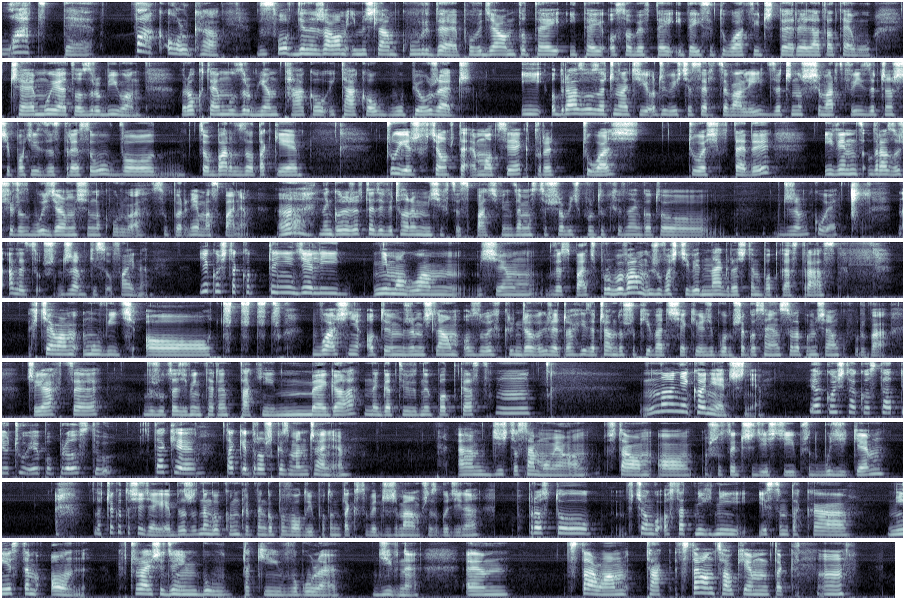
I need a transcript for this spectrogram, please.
What the fuck, Olka? Dosłownie leżałam i myślałam, kurde, powiedziałam to tej i tej osobie w tej i tej sytuacji 4 lata temu. Czemu ja to zrobiłam? Rok temu zrobiłam taką i taką głupią rzecz. I od razu zaczyna ci oczywiście serce walić, zaczynasz się martwić, zaczynasz się pocić ze stresu, bo to bardzo takie czujesz wciąż te emocje, które czułaś, czułaś wtedy. I więc od razu się rozbudziłam się, no kurwa, super, nie ma spania. Najgorzej, że wtedy wieczorem mi się chce spać, więc zamiast coś robić produktywnego, to drzemkuję. No ale cóż, drzemki są fajne. Jakoś tak od tej niedzieli nie mogłam się wyspać. Próbowałam już właściwie nagrać ten podcast raz. Chciałam mówić o właśnie o tym, że myślałam o złych, cringe'owych rzeczach i zaczęłam doszukiwać się jakiegoś głębszego sensu, ale pomyślałam, kurwa, czy ja chcę wyrzucać w internet taki mega negatywny podcast? Hmm, no niekoniecznie. Jakoś tak ostatnio czuję po prostu takie, takie troszkę zmęczenie. Um, dziś to samo miałam. Wstałam o 6.30 przed budzikiem. Dlaczego to się dzieje? Bez żadnego konkretnego powodu i potem tak sobie drzemałam przez godzinę. Po prostu w ciągu ostatnich dni jestem taka Nie jestem on. Wczorajszy dzień był taki w ogóle dziwny. Um, wstałam, tak, wstałam całkiem tak, mm,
